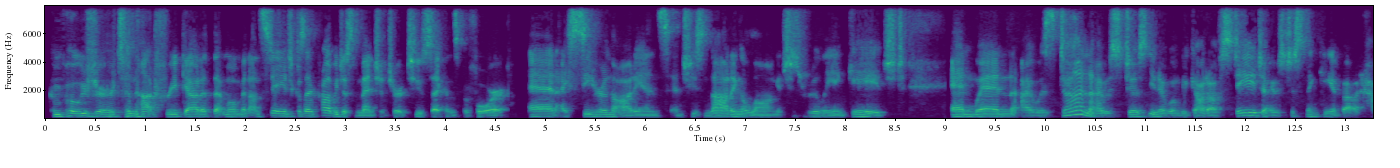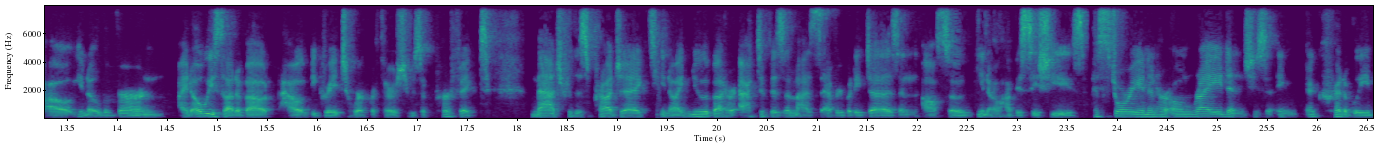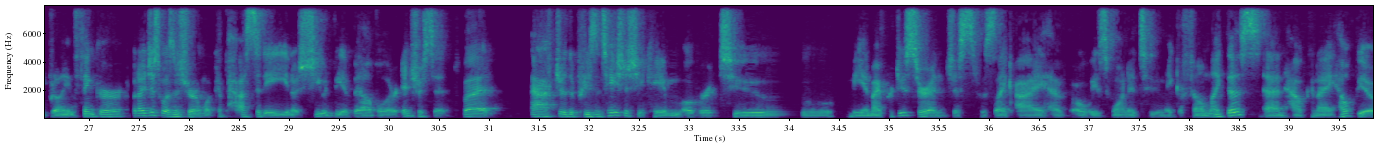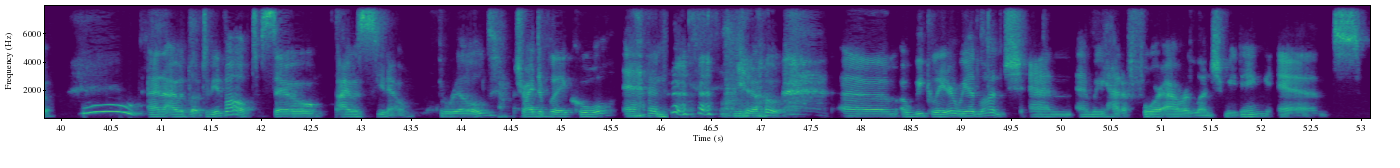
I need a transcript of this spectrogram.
composure to not freak out at that moment on stage because I probably just mentioned her two seconds before. And I see her in the audience and she's nodding along and she's really engaged. And when I was done, I was just, you know, when we got off stage, I was just thinking about how, you know, Laverne, I'd always thought about how it'd be great to work with her. She was a perfect match for this project. You know, I knew about her activism as everybody does. And also, you know, obviously she's historian in her own right and she's an incredibly brilliant thinker. But I just wasn't sure in what capacity, you know, she would be available or interested. But after the presentation, she came over to me and my producer and just was like, I have always wanted to make a film like this, and how can I help you? And I would love to be involved. So I was, you know, thrilled, tried to play it cool. And, you know, um, a week later we had lunch and, and we had a four hour lunch meeting. And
